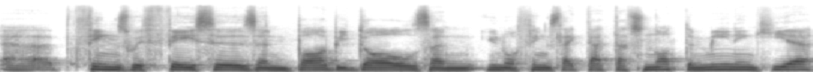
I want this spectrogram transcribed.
uh, things with faces and Barbie dolls and you know things like that. That's not the meaning here,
